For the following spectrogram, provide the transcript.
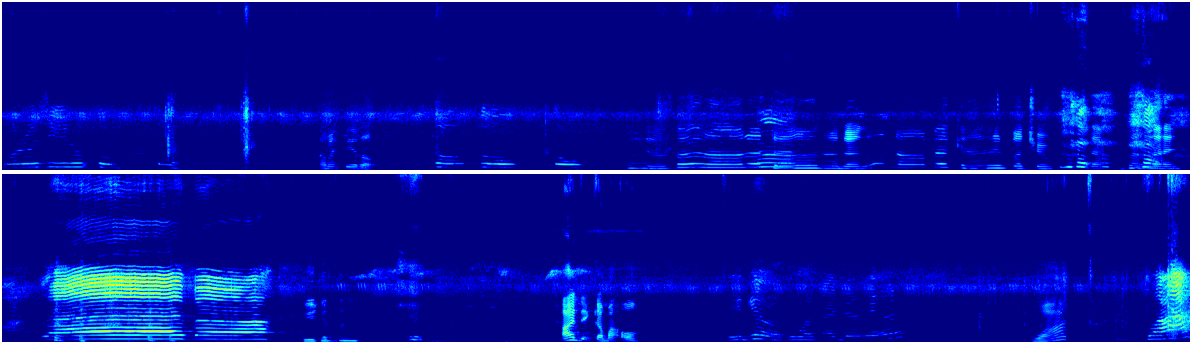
Moro sino to? Kaya. Tama tiro. To, to, to. Lada. Ikat ka na. Ay, di ka mao. Sige, buwa tayo rin. What? What?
